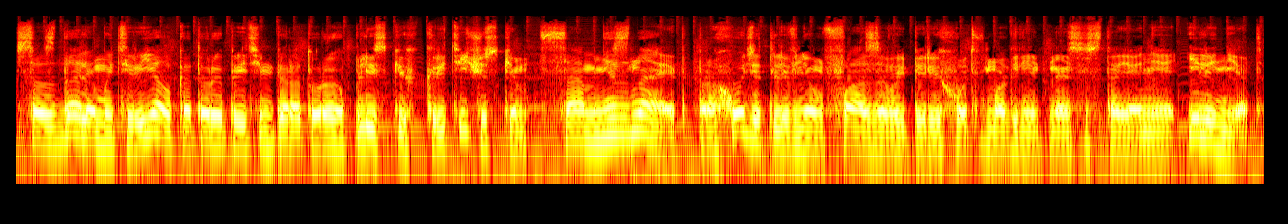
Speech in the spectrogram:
создали материал, который при температурах близких к критическим сам не знает, проходит ли в нем фазовый переход в магнитное состояние или нет.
